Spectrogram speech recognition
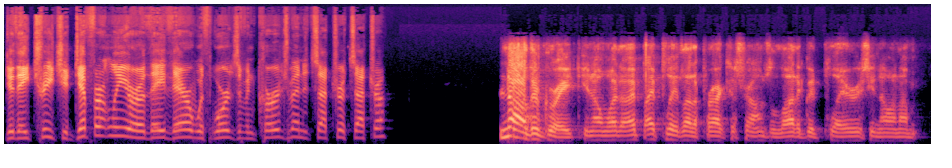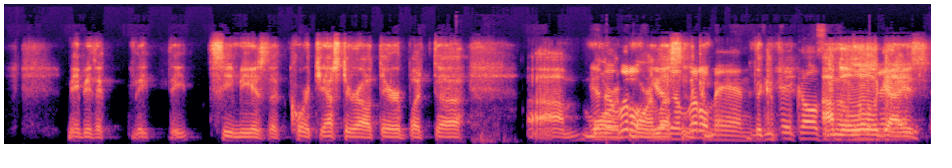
do they treat you differently or are they there with words of encouragement, et cetera, et cetera? No, they're great. You know what? I, I played a lot of practice rounds, with a lot of good players, you know, and I'm maybe the they they see me as the court jester out there, but uh, um, more little, more or less the little man. the DJ calls. I'm the little man. guys.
